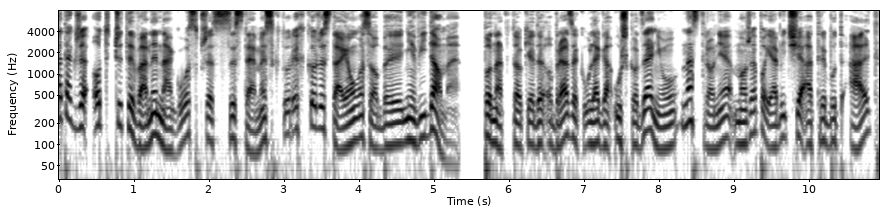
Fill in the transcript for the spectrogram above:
a także odczytywany na głos przez systemy, z których korzystają osoby niewidome. Ponadto, kiedy obrazek ulega uszkodzeniu, na stronie może pojawić się atrybut alt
